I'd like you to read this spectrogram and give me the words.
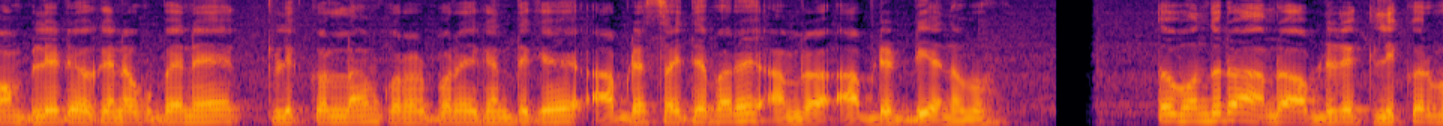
কমপ্লিট, ওখানে ওপেনে ক্লিক করলাম, করার পরে এখান থেকে আপডেট চাইতে পারে, আমরা আপডেট দিয়ে নেব। তো বন্ধুরা, আমরা আপডেটে ক্লিক করব।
